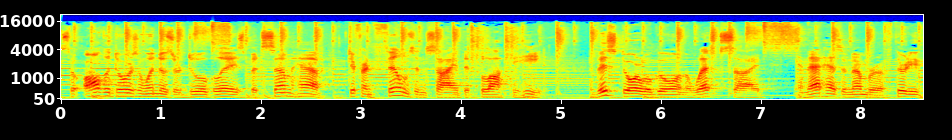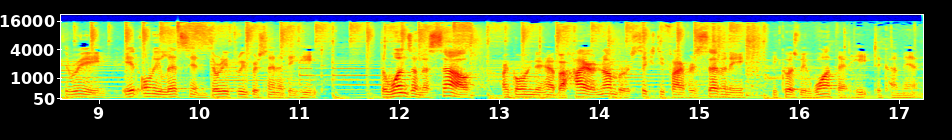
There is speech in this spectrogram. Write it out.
So all the doors and windows are dual glazed, but some have different films inside that block the heat. This door will go on the west side, and that has a number of 33. It only lets in 33% of the heat. The ones on the south are going to have a higher number, 65 or 70, because we want that heat to come in.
